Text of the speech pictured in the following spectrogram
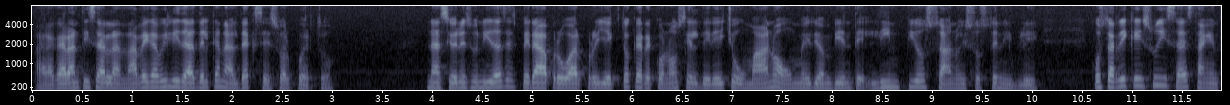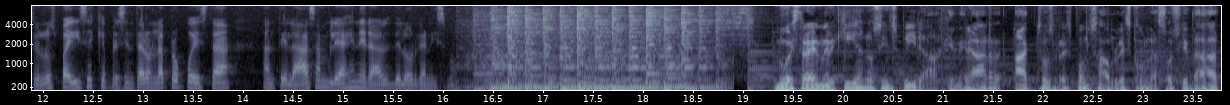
para garantizar la navegabilidad del canal de acceso al puerto. Naciones Unidas espera aprobar proyecto que reconoce el derecho humano a un medio ambiente limpio, sano y sostenible. Costa Rica y Suiza están entre los países que presentaron la propuesta ante la Asamblea General del organismo. Nuestra energía nos inspira a generar actos responsables con la sociedad,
